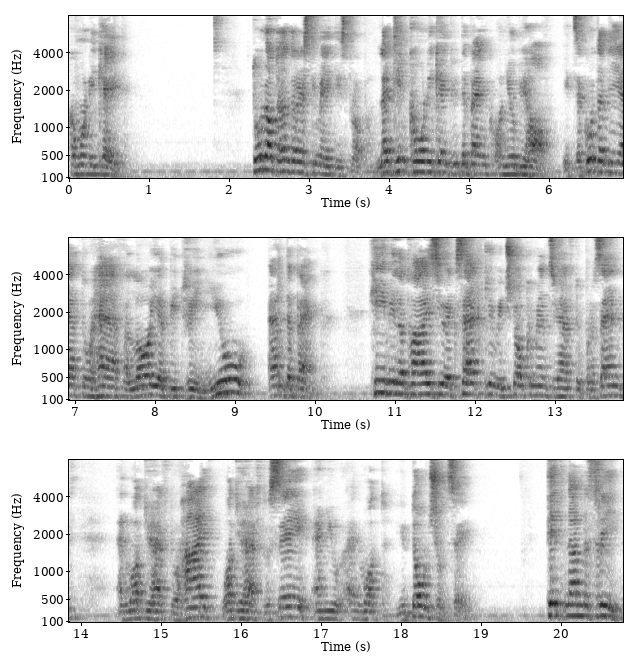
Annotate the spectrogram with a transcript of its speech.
communicate. Do not underestimate this problem. Let him communicate with the bank on your behalf. It's a good idea to have a lawyer between you and the bank. He will advise you exactly which documents you have to present and what you have to hide, what you have to say, and you and what you don't should say. Tip number three,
